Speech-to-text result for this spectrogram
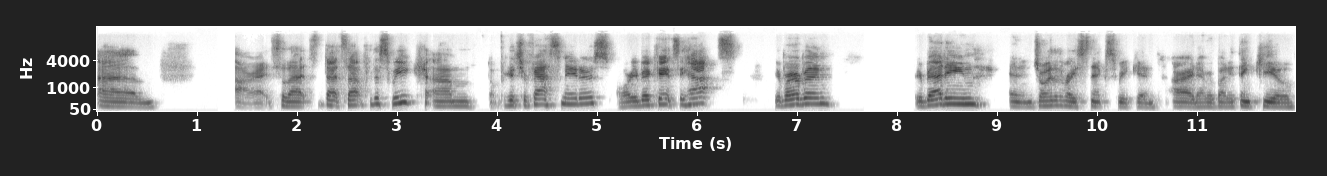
um, all right, so that's that's that for this week. Um, don't forget your fascinators or your big fancy hats, your bourbon, your betting and enjoy the race next weekend. All right, everybody. Thank you.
